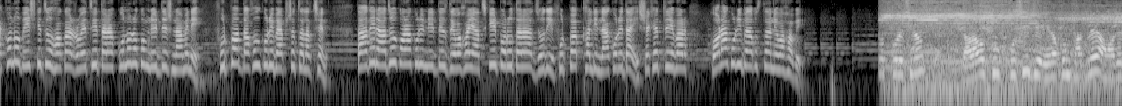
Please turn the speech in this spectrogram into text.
এখনও বেশ কিছু হকার রয়েছে, তারা কোনো রকম নির্দেশ না মেনে ফুটপাত দখল করে ব্যবসা চালাচ্ছেন। তাদের আজও কড়াকড়ি নির্দেশ দেওয়া হয়। আজকের পরও তারা যদি ফুটপাত খালি না করে দেয়, সেক্ষেত্রে এবার কড়াকড়ি ব্যবস্থা নেওয়া হবে। করেছিলাম। তারাও খুব খুশি যে এরকম থাকলে আমাদের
